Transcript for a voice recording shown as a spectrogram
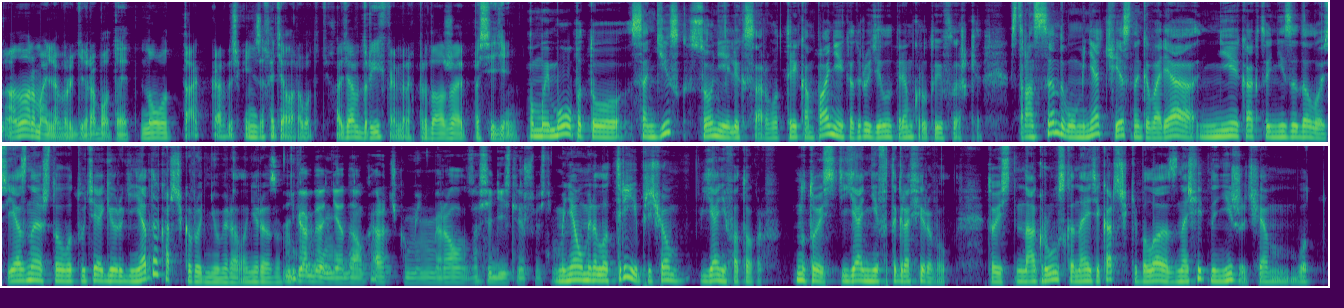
оно нормально вроде работает. Но вот так карточка не захотела работать. Хотя в других камерах продолжает по сей день. По моему опыту SanDisk, Sony и Lexar. Вот три компании, которые делают прям крутые флешки. С Transcend у меня, честно говоря, не как-то не задалось. Я знаю, что вот у тебя, Георгий, ни одна карточка вроде не умирала ни разу. Никогда ни одна карточка у меня не умирала за все 10 лет, что с ним. У меня умерло три, причем я не фотограф. Ну, то есть я не фотографировал. То есть нагрузка на эти карточки была значительно ниже, чем вот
